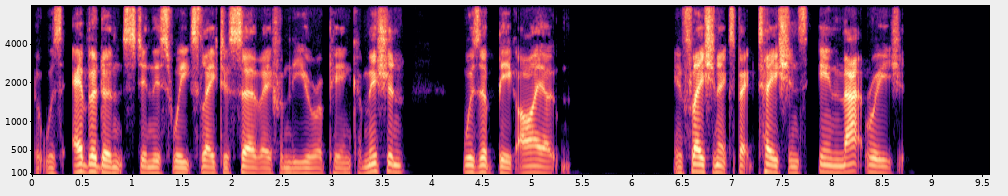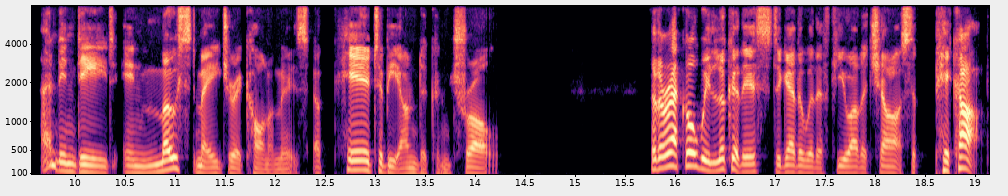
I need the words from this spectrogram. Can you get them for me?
that was evidenced in this week's latest survey from the European Commission was a big eye opener. Inflation expectations in that region, and indeed in most major economies, appear to be under control. For the record, we look at this together with a few other charts that pick up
